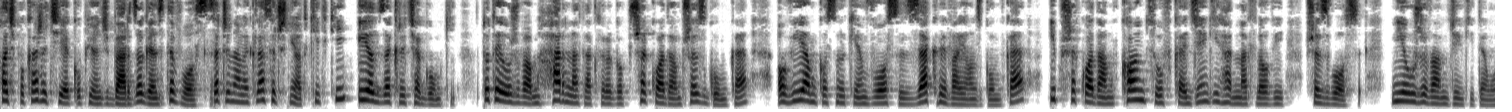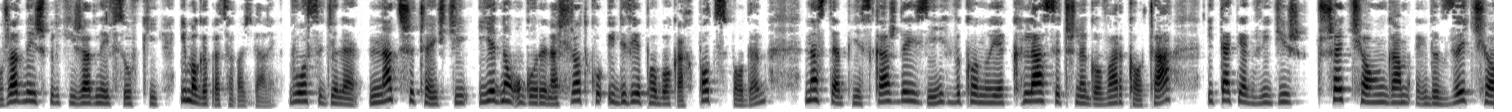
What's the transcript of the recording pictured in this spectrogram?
Chodź pokażę Ci, jak upiąć bardzo gęste włosy. Zaczynamy klasycznie od kitki i od zakrycia gumki. Tutaj używam harnata, którego przekładam przez gumkę, owijam kosmykiem włosy, zakrywając gumkę i przekładam końcówkę dzięki harnatlowi przez włosy. Nie używam dzięki temu żadnej szpilki, żadnej wsówki i mogę pracować dalej. Włosy dzielę na trzy części, jedną u góry na środku i dwie po bokach pod spodem. Następnie z każdej z nich wykonuję klasycznego warkocza i tak jak widzisz, przeciągam, jakby wyciągam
